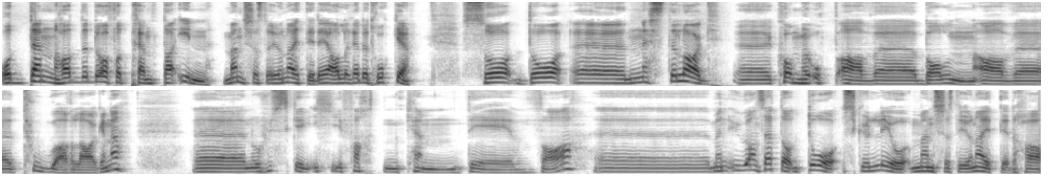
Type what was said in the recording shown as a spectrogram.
Og den hadde da fått prenta inn Manchester United er allerede trukket. Så da eh, neste lag eh, kommer opp av eh, bollen av eh, toerlagene Eh, nå husker jeg ikke i farten hvem det var. Eh, men uansett, da. Da skulle jo Manchester United ha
